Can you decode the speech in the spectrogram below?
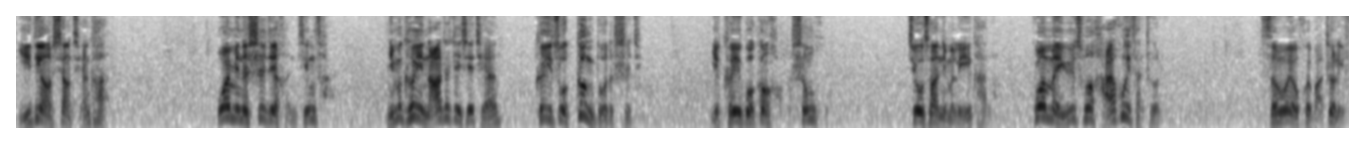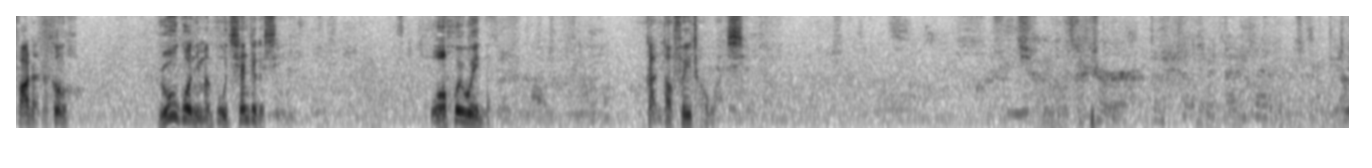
一定要向前看。外面的世界很精彩，你们可以拿着这些钱，可以做更多的事情，也可以过更好的生活。就算你们离开了，关美渔村还会在这里，森威尔会把这里发展的更好。如果你们不签这个协议，我会为你们感到非常惋惜。钱都在这儿，对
